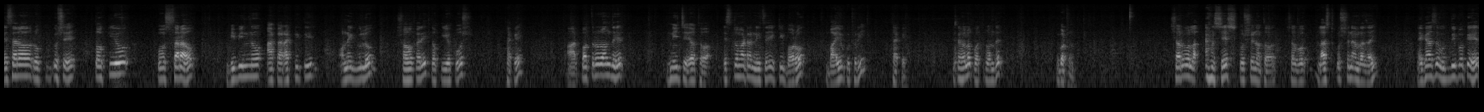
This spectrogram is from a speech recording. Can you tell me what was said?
এছাড়াও রক্ষী কোষে ত্বকীয় কোষ ছাড়াও বিভিন্ন আকার আকৃতির অনেকগুলো সহকারী ত্বকীয় কোষ থাকে। আর পত্ররন্ধ্রের নিচে অথবা স্টোমাটার নিচে একটি বড় বায়ু কুঠুরি থাকে। এটা হলো পত্ররন্ধ্রের গঠন। সর্ব শেষ কোশ্চেন অথবা সর্ব লাস্ট কোশ্চেনে আমরা যাই। লেখা আছে, উদ্দীপকের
